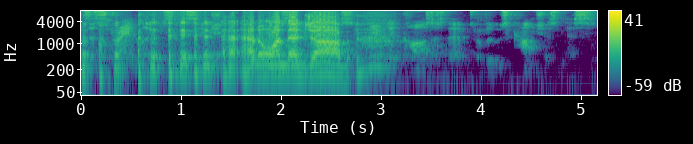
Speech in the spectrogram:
it's a strangling sensation. I don't want that job. It nearly causes them to lose consciousness.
